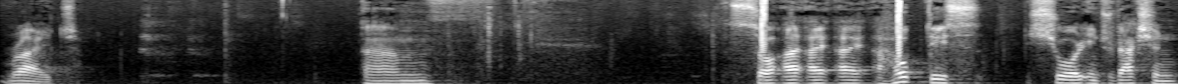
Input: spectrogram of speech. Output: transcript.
Right. Um, so I, I, I, hope this short introduction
